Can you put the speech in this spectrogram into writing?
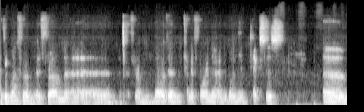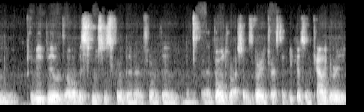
I think one from uh, from uh, from Northern California and one in Texas. Um, we built all the sluices for the for the uh, gold rush. It was very interesting because in Calgary,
